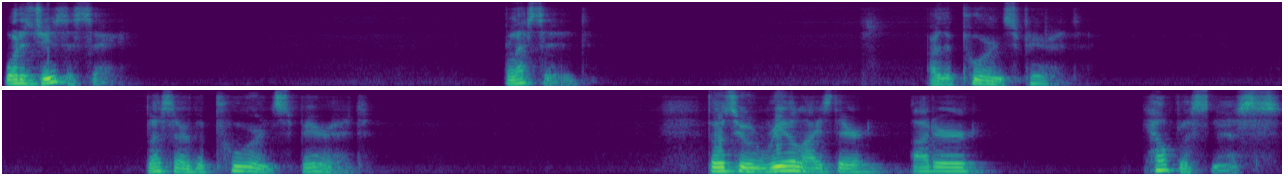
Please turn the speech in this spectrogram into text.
What does Jesus say? Blessed are the poor in spirit. Blessed are the poor in spirit those who realize their utter helplessness,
